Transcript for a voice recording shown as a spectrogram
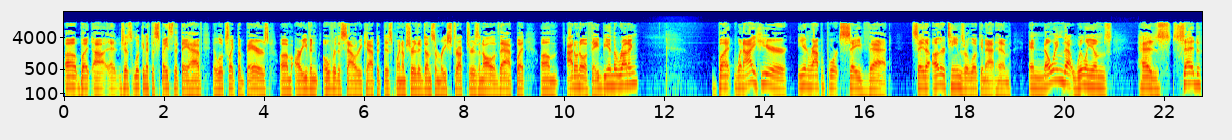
Uh, but uh, just looking at the space that they have, it looks like the Bears um, are even over the salary cap at this point. I'm sure they've done some restructures and all of that, but um, I don't know if they'd be in the running. But when I hear Ian Rapoport say that, say that other teams are looking at him, and knowing that Williams has said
